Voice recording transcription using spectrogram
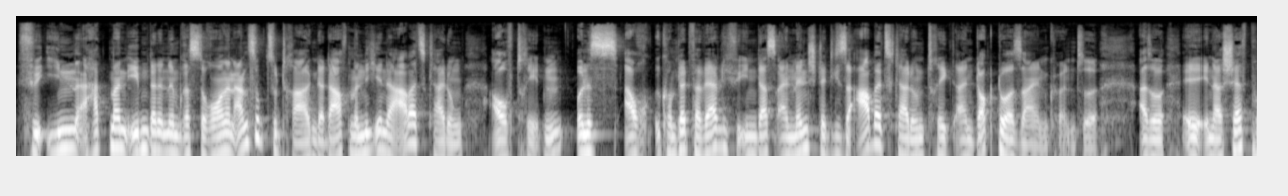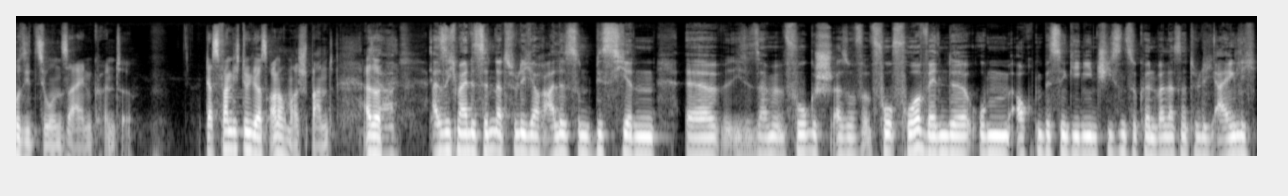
für ihn hat man eben dann in einem Restaurant einen Anzug zu tragen. Da darf man nicht in der Arbeitskleidung auftreten. Und es ist auch komplett verwerblich für ihn, dass ein Mensch, der diese Arbeitskleidung trägt, ein Doktor sein könnte. Also äh, in der Chefposition sein könnte. Das fand ich durchaus auch nochmal spannend. Also ja. Also ich meine, es sind natürlich auch alles so ein bisschen, äh, wir, Vorgesch also Vor Vorwände, um auch ein bisschen gegen ihn schießen zu können, weil er es natürlich eigentlich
